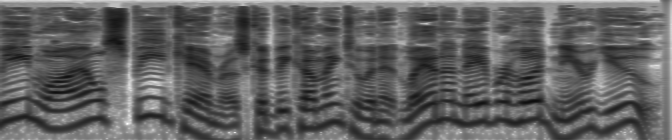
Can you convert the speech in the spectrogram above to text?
Meanwhile, speed cameras could be coming to an Atlanta neighborhood near you.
